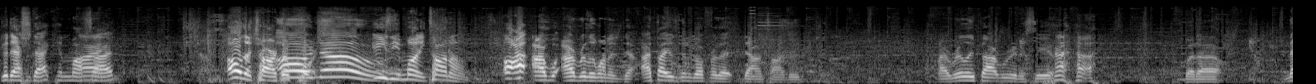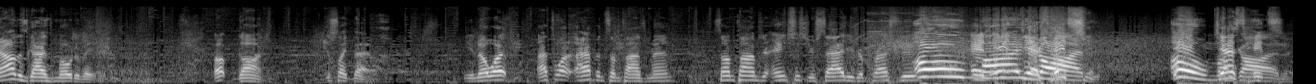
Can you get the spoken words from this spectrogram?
Good dash attack, hit him All right. offside. Oh, the charge, of oh course. no! Easy money, taunt on. Oh, I, I, I really wanted to. I thought he was going to go for the downtown, dude. I really thought we were going to see it. but uh, now this guy's motivated. Up, gone. Just like that. You know what? That's what happens sometimes, man. Sometimes you're anxious, you're sad, you're depressed, dude. oh and my it just god! hits you. Oh my just god! hits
